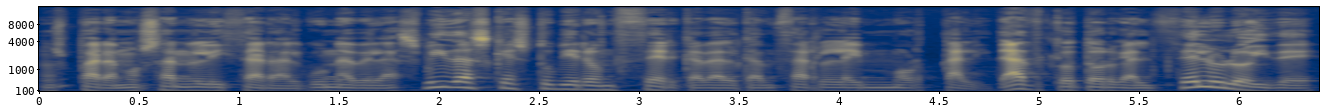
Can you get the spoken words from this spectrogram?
nos paramos a analizar algunas de las vidas que estuvieron cerca de alcanzar la inmortalidad que otorga el celuloide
